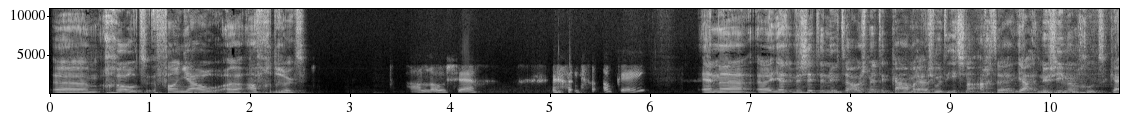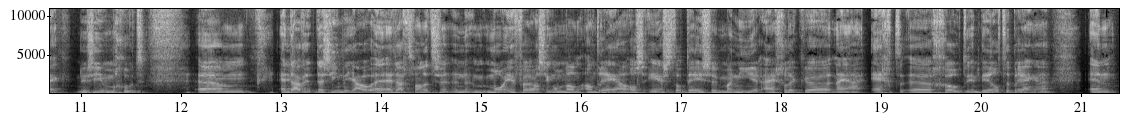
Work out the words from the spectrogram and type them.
um, groot van jou uh, afgedrukt. Hallo zeg. Oké. En uh, uh, ja, we zitten nu trouwens met de camera. Dus we moeten iets naar achter. Ja, nu zien we hem goed. Kijk, nu zien we hem goed. Um, en daar, daar zien we jou. Hij dacht van, het is een, een, mooie verrassing om dan Andrea als eerste op deze manier eigenlijk, uh, nou ja, echt groot in beeld te brengen. En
